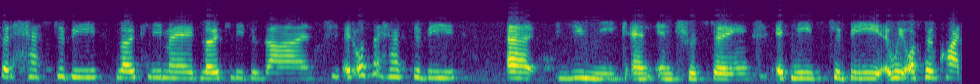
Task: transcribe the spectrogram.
it has to be locally made, locally designed. It also has to be uh, unique and interesting. It needs to be, we're also quite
